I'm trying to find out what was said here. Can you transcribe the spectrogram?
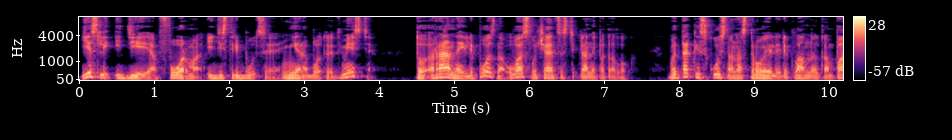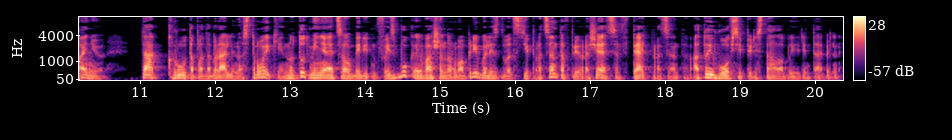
Если идея, форма и дистрибуция не работают вместе, то рано или поздно у вас случается стеклянный потолок. Вы так искусно настроили рекламную кампанию, так круто подобрали настройки, но тут меняется алгоритм Facebook, и ваша норма прибыли с 20% превращается в 5%, а то и вовсе перестала быть рентабельной.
